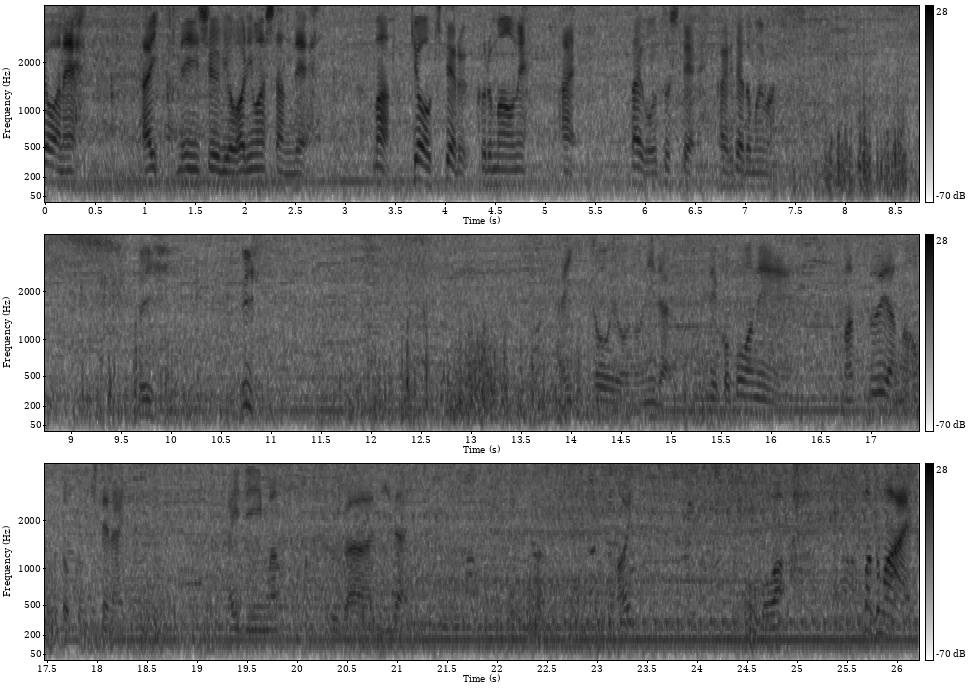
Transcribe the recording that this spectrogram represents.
日はねはい練習日終わりましたんでまあ今日来てる車をねはい最後移して帰りたいと思います。はい。はい。東洋の2台。でここはね松山北斗君来てないです。ID マックスが2台。はい。ここはマットマイク。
